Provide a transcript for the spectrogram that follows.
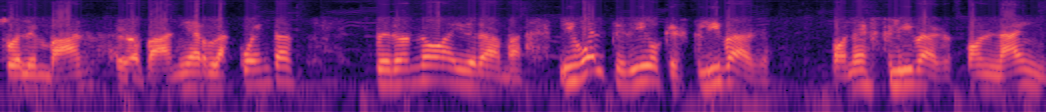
suelen ban- banear las cuentas, pero no hay drama. Igual te digo que Fleabag, ponés Fleabag online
